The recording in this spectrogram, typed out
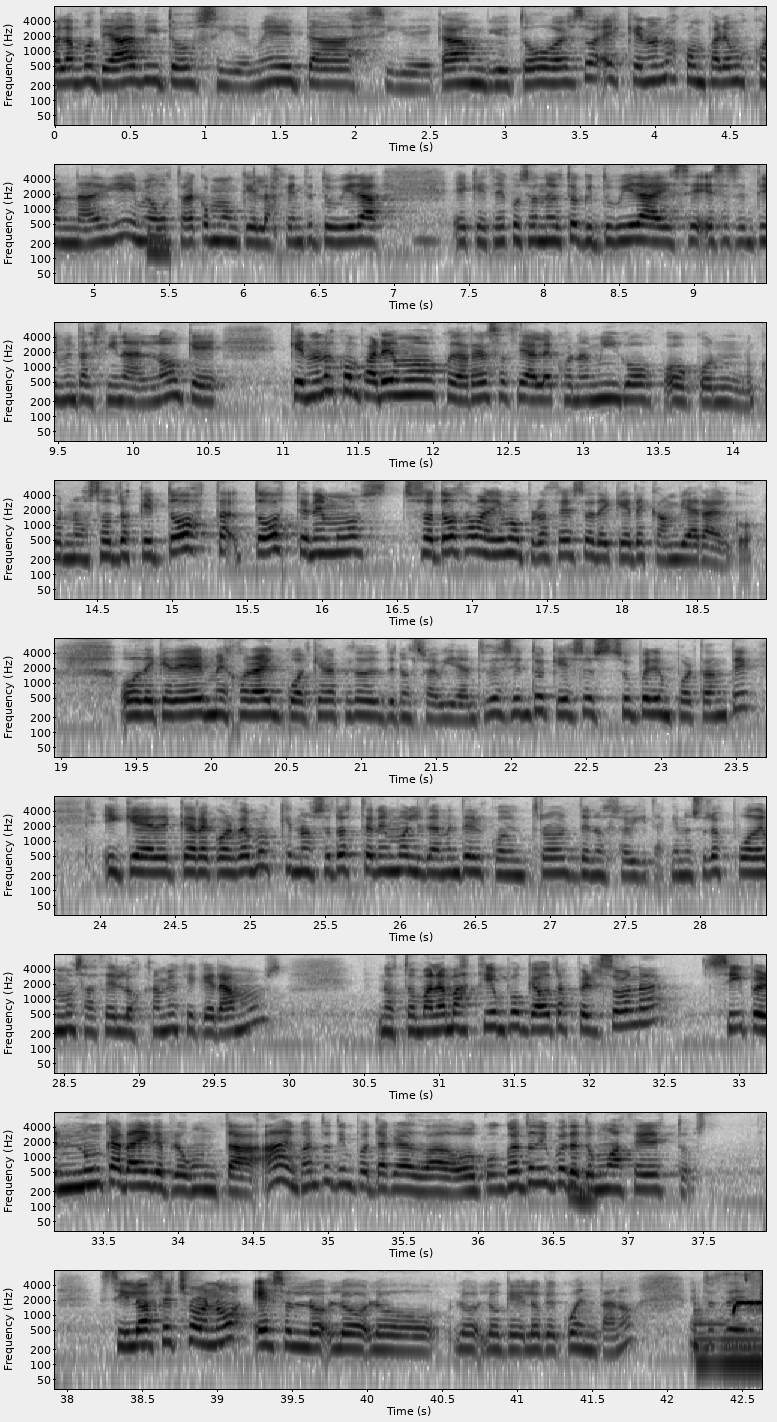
hablamos de hábitos y de metas y de cambio y todo eso, es que no nos comparemos con nadie y me mm. gustaría como que la gente tuviera, eh, que esté escuchando esto, que tuviera ese, ese sentimiento al final, ¿no? Que, que no nos comparemos con las redes sociales, con amigos o con, con nosotros, que todos, todos tenemos, o sea, todos estamos en el mismo proceso de querer cambiar algo o de querer mejorar en cualquier aspecto de, nuestra vida. Entonces siento que eso es súper importante y que, que, recordemos que nosotros tenemos literalmente el control de nuestra vida, que nosotros podemos hacer los cambios que queramos, nos tomará más tiempo que a otras personas, sí, pero nunca nadie te pregunta, ah, ¿en cuánto tiempo te has graduado? ¿O cuánto tiempo te tomó hacer esto? Si lo has hecho o no, eso es lo, lo, lo, lo que, lo que cuenta, ¿no? Entonces...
